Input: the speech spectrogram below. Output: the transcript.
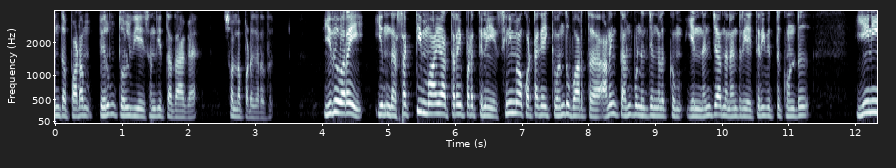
இந்த படம் பெரும் தோல்வியை சந்தித்ததாக சொல்லப்படுகிறது. இதுவரை இந்த சக்தி மாயா திரைப்படத்தினை சினிமா கொட்டகைக்கு வந்து பார்த்த அனைத்து அன்பு நெஞ்சங்களுக்கும் என் நெஞ்சார்ந்த நன்றியை தெரிவித்துக் கொண்டு இனி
